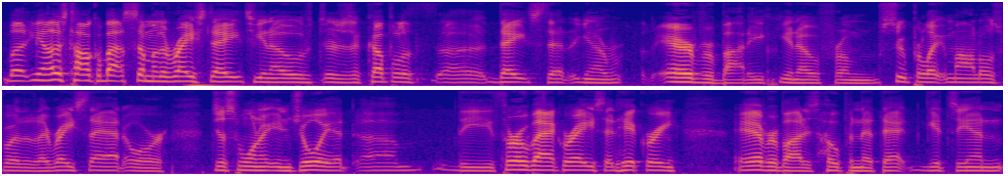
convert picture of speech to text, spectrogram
but you know, let's talk about some of the race dates. You know, there's a couple of uh, dates that you know everybody, you know, from super late models, whether they race that or just want to enjoy it. Um, the throwback race at Hickory, everybody's hoping that that gets in,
